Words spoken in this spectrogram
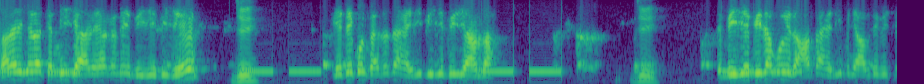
ਸਰ ਇਹ ਜਿਹੜਾ ਚੰਨੀ ਜਾ ਰਿਹਾ ਕਹਿੰਦੇ ਬੀਜੇਪੀ 'ਚ। ਜੀ। ਇਹਦੇ ਕੋਈ ਫਾਇਦਾ ਤਾਂ ਹੈ ਨਹੀਂ ਬੀਜੇਪੀ ਜਾਣ ਦਾ। ਜੀ। ਤੇ ਬੀਜੇਪੀ ਦਾ ਕੋਈ ਆਧਾਰ ਤਾਂ ਹੈ ਨਹੀਂ ਪੰਜਾਬ ਦੇ ਵਿੱਚ।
